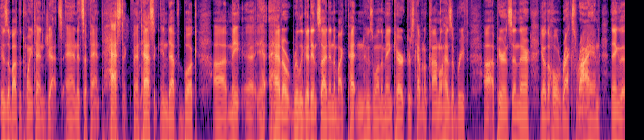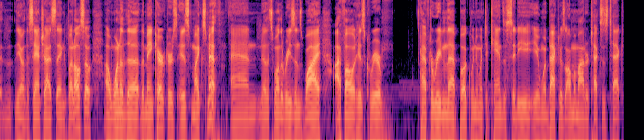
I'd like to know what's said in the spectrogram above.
is about the 2010 Jets, and it's a fantastic, fantastic in-depth book. Uh, may, uh, had a really good insight into Mike Pettine, who's one of the main characters. Kevin O'Connell has a brief uh, appearance in there. You know the whole Rex Ryan thing, the you know the Sanchez thing, but also uh, one of the the main characters is Mike Smith, and you know, that's one of the reasons why I followed his career after reading that book when he went to Kansas City, he went back to his alma mater, Texas Tech,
